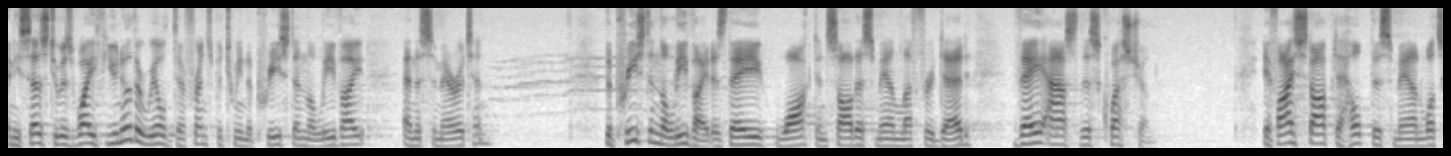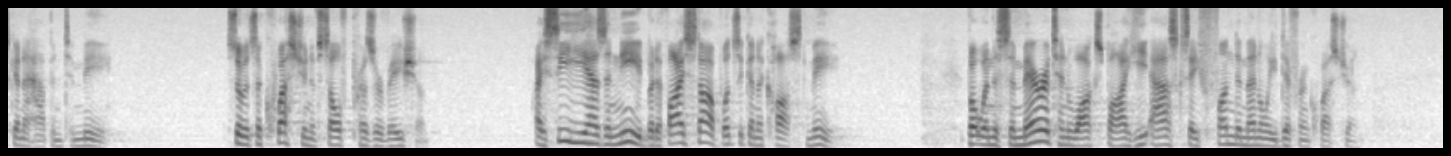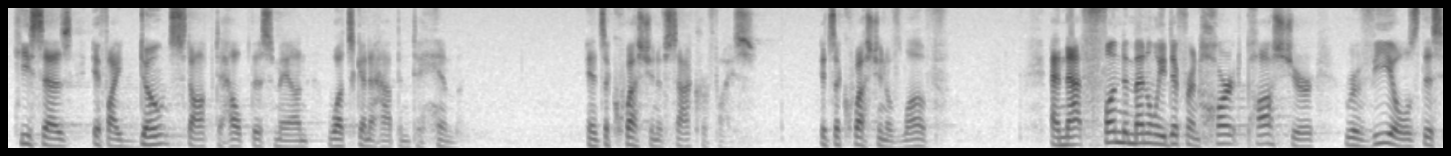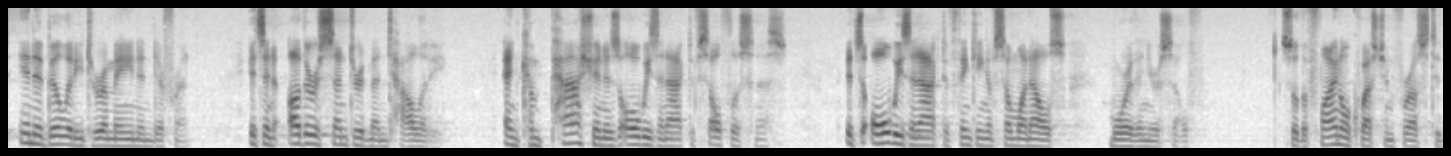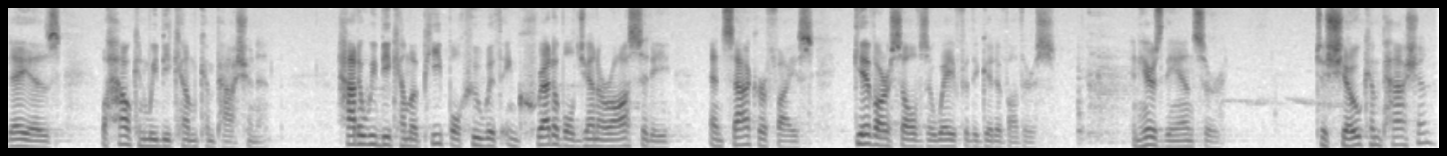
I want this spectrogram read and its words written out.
And he says to his wife, You know the real difference between the priest and the Levite and the Samaritan? The priest and the Levite, as they walked and saw this man left for dead, they asked this question If I stop to help this man, what's going to happen to me? So it's a question of self preservation. I see he has a need, but if I stop, what's it going to cost me? But when the Samaritan walks by, he asks a fundamentally different question he says, if I don't stop to help this man, what's going to happen to him? And it's a question of sacrifice, it's a question of love. And that fundamentally different heart posture reveals this inability to remain indifferent. It's an other centered mentality. And compassion is always an act of selflessness. It's always an act of thinking of someone else more than yourself. So, the final question for us today is well, how can we become compassionate? How do we become a people who, with incredible generosity and sacrifice, give ourselves away for the good of others? And here's the answer to show compassion,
